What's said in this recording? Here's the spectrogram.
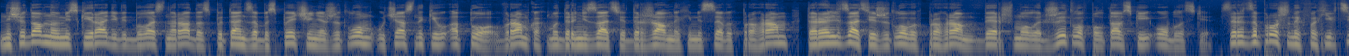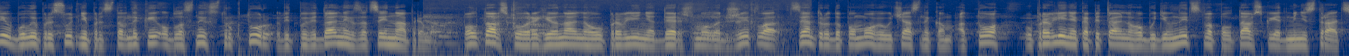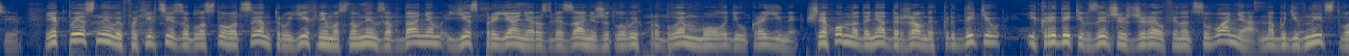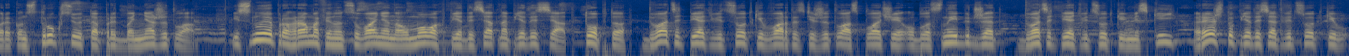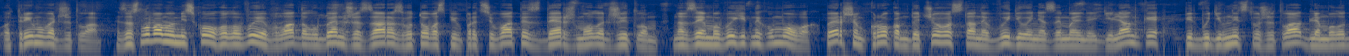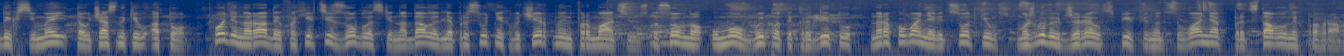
Нещодавно у міській раді відбулася нарада з питань забезпечення житлом учасників АТО в рамках модернізації державних і місцевих програм та реалізації житлових програм Держмолоджитло в Полтавській області. Серед запрошених фахівців були присутні представники обласних структур, відповідальних за цей напрямок Полтавського регіонального управління Держмолоджитла, Центру допомоги учасникам АТО, управління капітального будівництва Полтавської адміністрації. Як пояснили фахівці з обласного центру, їхнім основним завданням є сприяння розв'язанню житлових проблем молоді України шляхом надання державних кредитів і кредитів з інших джерел фінансування на будівництво, реконструкцію та придбання житла. Існує програма фінансування на умовах 50 на 50, тобто 25% вартості житла сплачує обласний бюджет, 25% міський, решту 50% отримувач житла. За словами міського голови, влада Лубен вже зараз готова співпрацювати з Держмолоджитлом на взаємовигідних умовах. Першим кроком до чого стане виділення земельної ділянки під будівництво житла для молодих сімей та учасників АТО. В ході наради фахівці з області надали для присутніх вичерпну інформацію стосовно умов виплати кредиту, нарахування відсотків, можливих джерел співфінансування представлених програм.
